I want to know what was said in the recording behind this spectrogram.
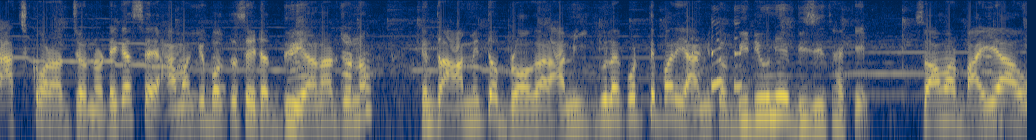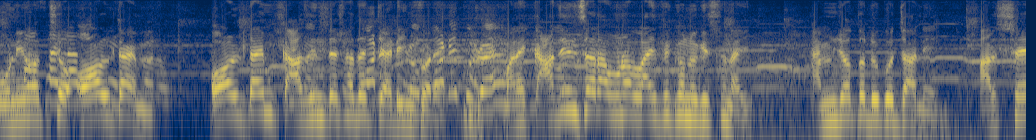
কাজ করার জন্য ঠিক আছে? আমাকে বলতেছে এটা ধুয়ে আনার জন্য। কিন্তু আমি তো ব্লগার আমি এগুলা করতে পারি আমি তো ভিডিও নিয়ে বিজি থাকি। তো আমার ভাইয়া উনি হচ্ছে অল টাইম অল টাইম কাজিনদের সাথে চ্যাটিং করে মানে কাজিন ছাড়া ওনার লাইফে কোনো কিছু নাই। আমি যতটুকু জানি। আর সে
